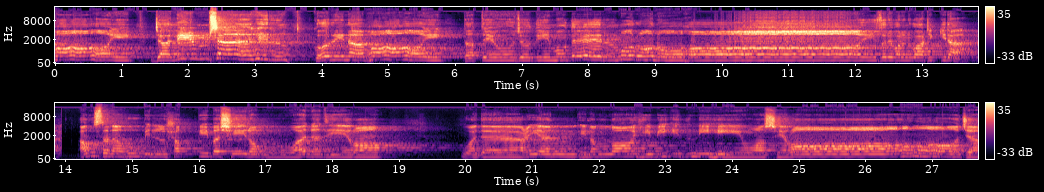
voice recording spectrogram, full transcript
ভয় জালিম শাহির করি না ভয় তাতেও যদি মোদের মরণ হয় জোরে বলেন গা ঠিক কিনা أرسله بالحق بشيرا ونذيرا وداعيا إلى الله بإذنه وسراجا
